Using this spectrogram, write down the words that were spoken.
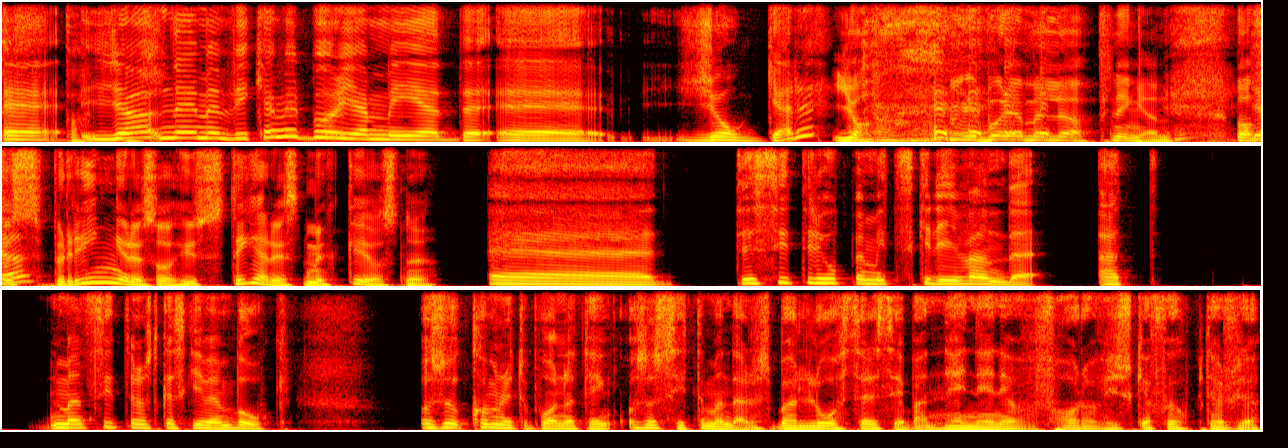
Eh, ja, nej, men vi kan väl börja med eh, joggare. Ja, vi börjar med löpningen. Varför Ja. springer du så hysteriskt mycket just nu? Eh, det sitter ihop med mitt skrivande. Att man sitter och ska skriva en bok och så kommer du inte på någonting och så sitter man där och så bara låser det sig. Bara, nej, nej, nej, Farao, hur ska jag få ihop det här?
